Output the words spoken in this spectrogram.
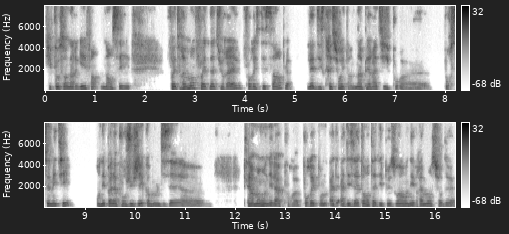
qu'il faut s'en narguer. Enfin, non, c'est, faut être vraiment, faut être naturel. Faut rester simple. La discrétion est un impératif pour, pour ce métier on n'est pas là pour juger, comme on le disait. Euh, clairement, on est là pour pour répondre à, des attentes, à des besoins. On est vraiment sur de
